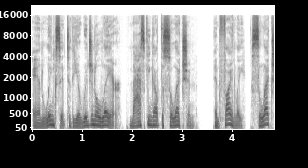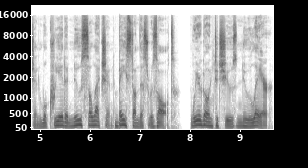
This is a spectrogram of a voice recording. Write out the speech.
and links it to the original layer, masking out the selection. And finally, Selection will create a new selection based on this result. We're going to choose New Layer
